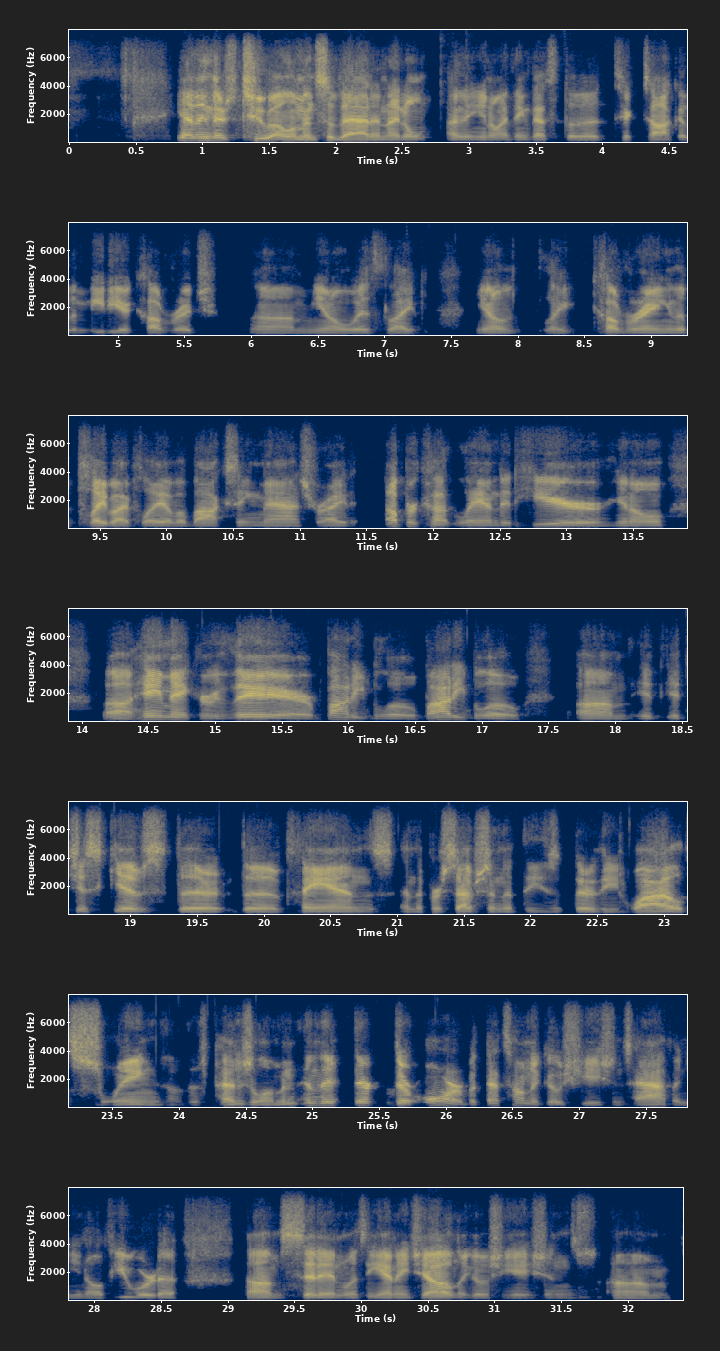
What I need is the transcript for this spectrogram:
Yeah, I think there's two elements of that, and I don't. I think you know, I think that's the TikTok of the media coverage. Um, you know, with like you know, like covering the play-by-play of a boxing match, right? uppercut landed here, you know, uh, haymaker there, body blow, body blow. Um, it, it just gives the the fans and the perception that these they're these wild swings of this pendulum, and and there there are, but that's how negotiations happen. You know, if you were to um, sit in with the NHL negotiations, um,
